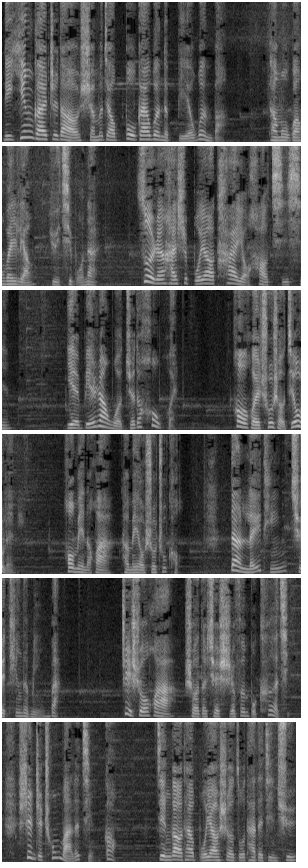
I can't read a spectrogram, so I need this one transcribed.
你应该知道什么叫不该问的别问吧？他目光微凉，语气不耐：“做人还是不要太有好奇心，也别让我觉得后悔，后悔出手救了你。”后面的话他没有说出口，但雷霆却听得明白，这说话说的却十分不客气，甚至充满了警告，警告他不要涉足他的禁区。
